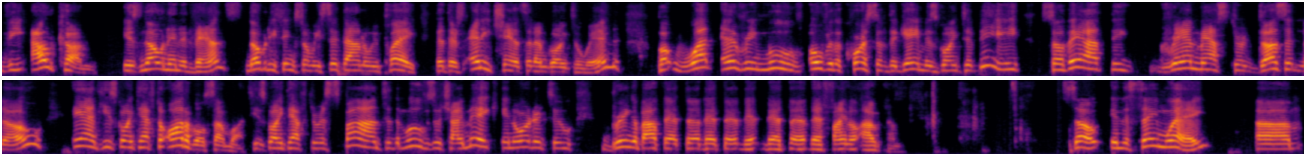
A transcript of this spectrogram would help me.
the outcome is known in advance. Nobody thinks when we sit down and we play that there's any chance that I'm going to win. But what every move over the course of the game is going to be, so that the grandmaster doesn't know, and he's going to have to audible somewhat. He's going to have to respond to the moves which I make in order to bring about that uh, that, uh, that that that, that final outcome. So, in the same way, um,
